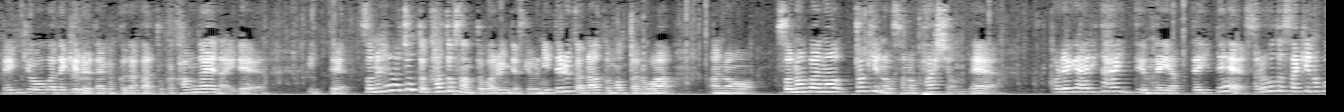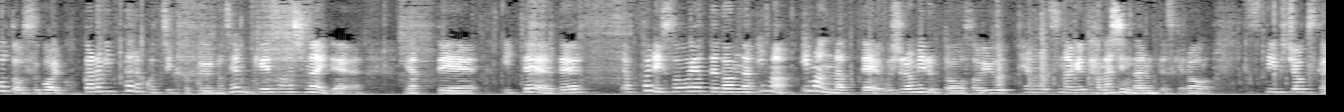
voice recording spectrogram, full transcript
勉強ができる大学だからとか考えないで行って。その辺はちょっと加藤さんと悪いんですけど似てるかなと思ったのはあのその場の時のそのパッションでこれがやりたいっていうんでやっていてそれほど先のことをすごいここから行ったらこっち行くとかいうの全部計算しないでやっていてでやっぱりそうやってだんだん今今になって後ろ見るとそういう点をつなげて話になるんですけどスティーブ・ジョブズが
